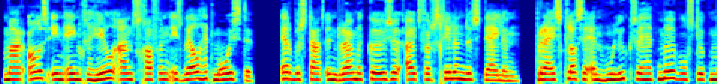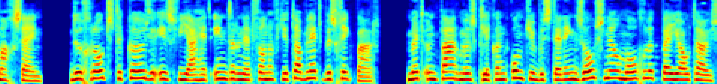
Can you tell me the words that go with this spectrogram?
maar alles in één geheel aanschaffen is wel het mooiste. Er bestaat een ruime keuze uit verschillende stijlen, prijsklasse en hoe luxe het meubelstuk mag zijn. De grootste keuze is via het internet vanaf je tablet beschikbaar. Met een paar musklikken komt je bestelling zo snel mogelijk bij jou thuis.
